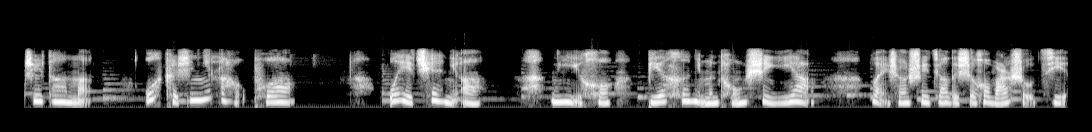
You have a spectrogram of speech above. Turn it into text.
知道吗？我可是你老婆，我也劝你啊，你以后别和你们同事一样。晚上睡觉的时候玩手机，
